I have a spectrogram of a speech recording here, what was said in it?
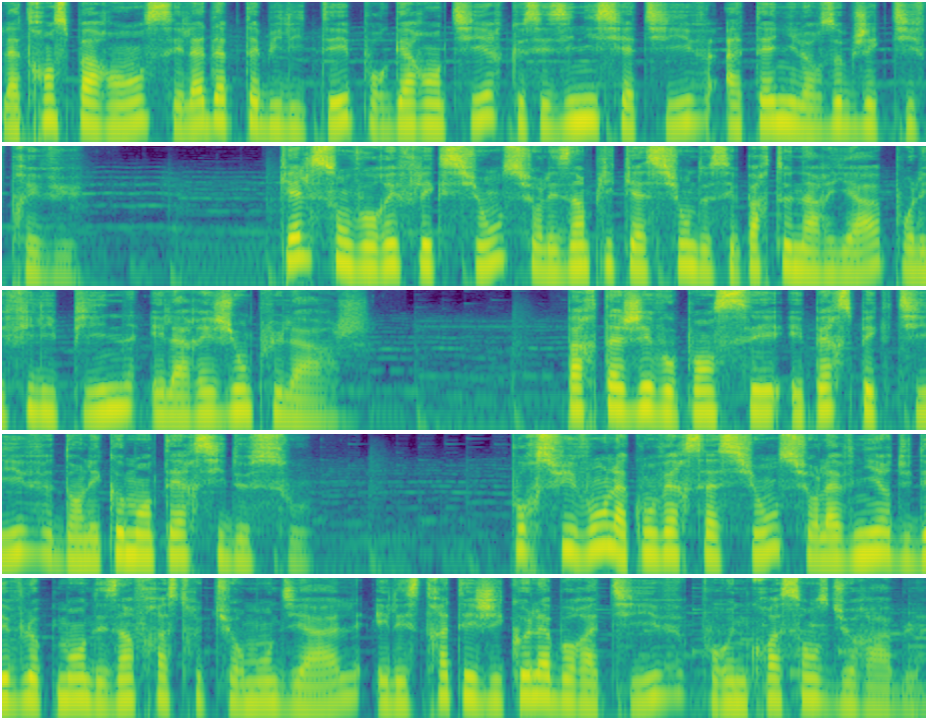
la transparence et l'adaptabilité pour garantir que ces initiatives atteignent leurs objectifs prévus. Quelles sont vos réflexions sur les implications de ces partenariats pour les Philippines et la région plus large? Partagez vos pensées et perspectives dans les commentaires ci-dessous. Poursuivons la conversation sur l'avenir du développement des infrastructures mondiales et les stratégies collaboratives pour une croissance durable.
